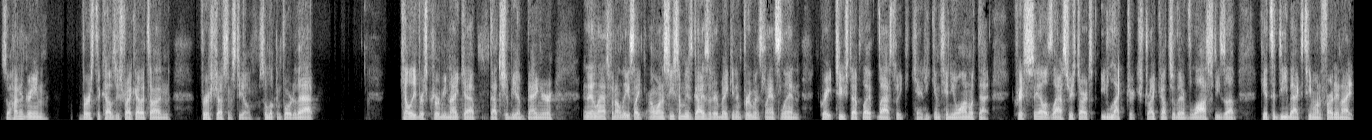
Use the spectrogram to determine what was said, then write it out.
So Hunter Greene versus the Cubs, who strike out a ton, versus Justin Steele. So looking forward to that. Kelly versus Kirby nightcap. That should be a banger. And then last but not least, like I want to see some of these guys that are making improvements. Lance Lynn, great two step last week. Can he continue on with that? Chris Sale's, last three starts, electric. Strikeouts are there, velocities up. Gets a D backs team on Friday night.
